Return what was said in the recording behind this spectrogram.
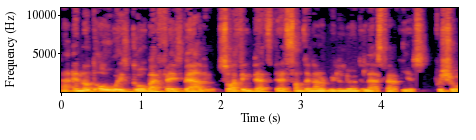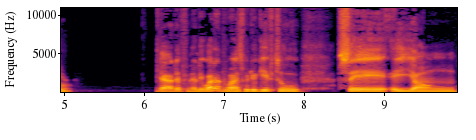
uh, and not always go by face value. So I think that's that's something that I really learned the last five years for sure. Yeah, definitely. What advice would you give to, say, a young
